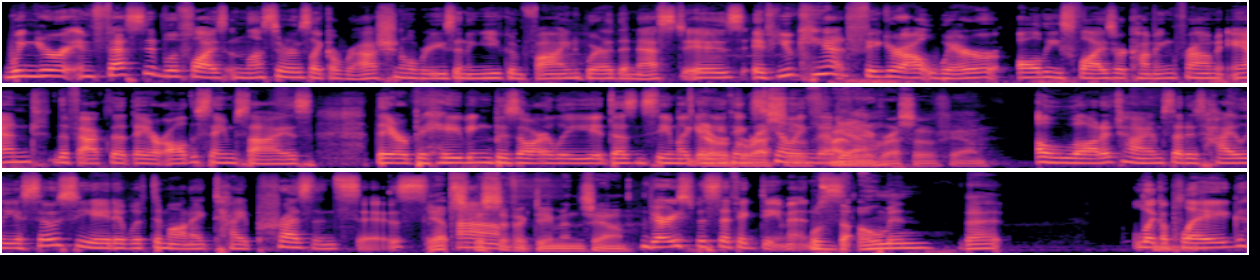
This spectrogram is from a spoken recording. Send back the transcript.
when you're infested with flies, unless there is like a rational reason and you can find where the nest is, if you can't figure out where all these flies are coming from and the fact that they are all the same size, they are behaving bizarrely, it doesn't seem like They're anything's aggressive, killing them. highly Yeah. aggressive. Yeah. a lot of times that is highly associated with demonic type presences. Yep. Um, specific demons, yeah. Very specific demons. Was the Omen that? Like a plague.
